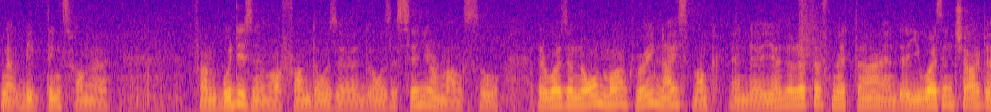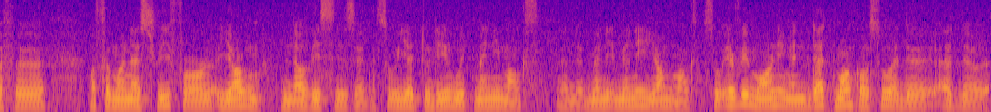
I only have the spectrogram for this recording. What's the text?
well, big things from uh, from Buddhism or from those uh, those senior monks. So there was an old monk, very nice monk, and uh, he had a lot of metta, and uh, he was in charge of a of a monastery for young novices, and so he had to deal with many monks and many many young monks. So every morning, and that monk also had the had the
